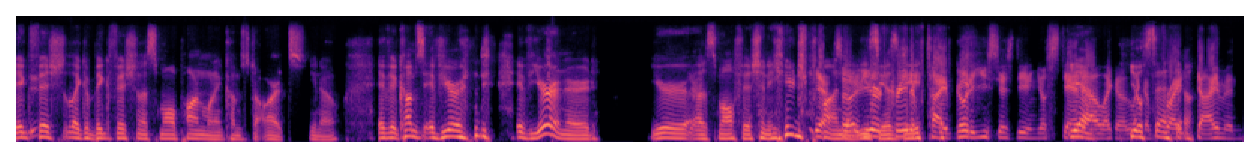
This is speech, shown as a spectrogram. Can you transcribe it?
Big fish, like a big fish in a small pond when it comes to arts. You know, if it comes, if you're, if you're a nerd, you're Yeah. a small fish in a huge Yeah, pond so if you're a creative type, go to UCSD and you'll stand Yeah, out like a like a bright out. diamond,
